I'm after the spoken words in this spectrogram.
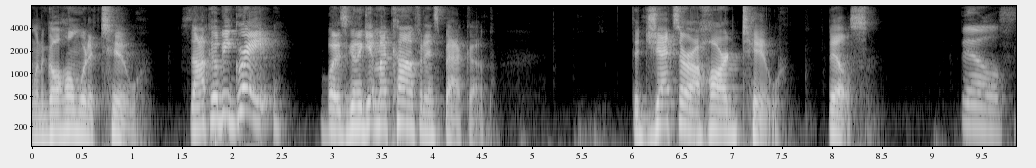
gonna go home with a two. It's not gonna be great, but it's gonna get my confidence back up. The Jets are a hard two. Bills. Bills.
